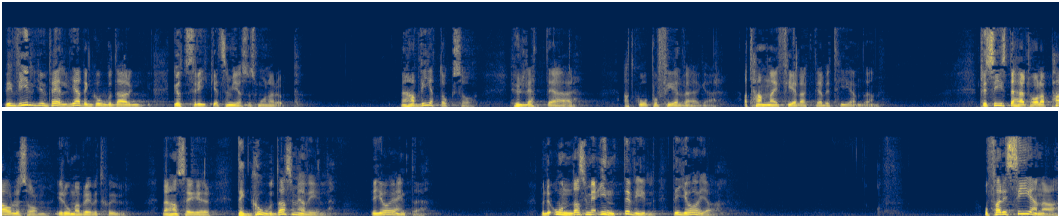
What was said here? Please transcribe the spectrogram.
Vi vill ju välja det goda Gudsriket som Jesus målar upp. Men han vet också hur lätt det är att gå på fel vägar, att hamna i felaktiga beteenden. Precis det här talar Paulus om i Romarbrevet 7, när han säger det goda som jag vill, det gör jag inte. Men det onda som jag inte vill, det gör jag. Och fariseerna,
